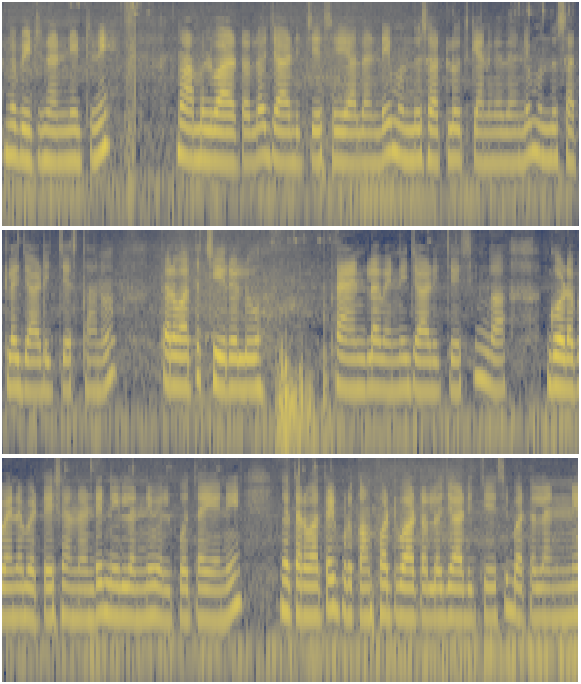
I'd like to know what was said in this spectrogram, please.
ఇంకా వీటిని అన్నిటిని మామూలు వాటర్లో జాడిచ్చేసేయాలండి ముందు షర్ట్లు ఉతికాను కదండి. ముందు షర్ట్లే జాడిచ్చేస్తాను తర్వాత చీరలు ప్యాంట్లు అవన్నీ జాడిచ్చేసి ఇంకా గోడ పైన పెట్టేశానండి నీళ్ళన్నీ వెళ్ళిపోతాయని. ఇంకా తర్వాత ఇప్పుడు కంఫర్ట్ వాటర్లో జాడిచ్చేసి బట్టలన్నీ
